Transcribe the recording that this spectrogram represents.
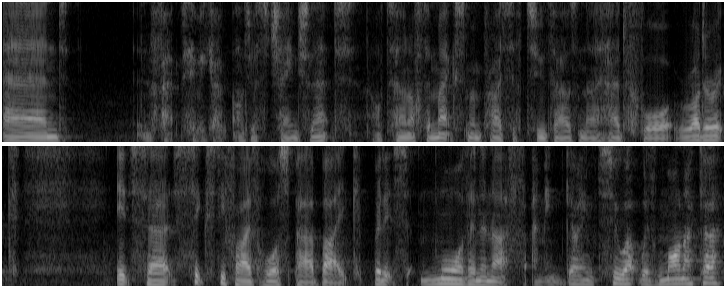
And in fact, here we go. I'll just change that. I'll turn off the maximum price of 2000 I had for Roderick. It's a 65 horsepower bike, but it's more than enough. I mean, going two up with Monica,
